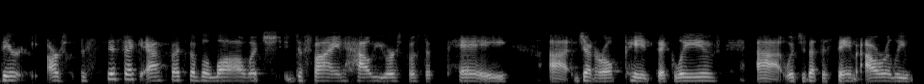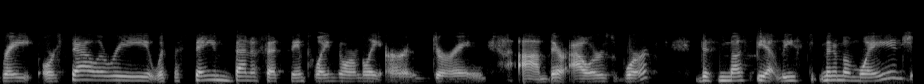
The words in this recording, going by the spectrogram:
there are specific aspects of the law which define how you are supposed to pay uh, general paid sick leave, uh, which is at the same hourly rate or salary with the same benefits the employee normally earns during um, their hours worked. This must be at least minimum wage,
